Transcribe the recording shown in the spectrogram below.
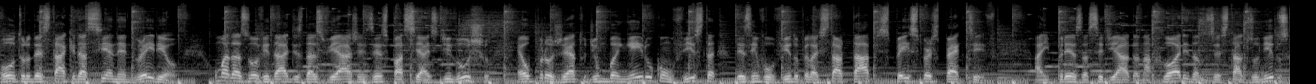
Outro destaque da CNN Radio. Uma das novidades das viagens espaciais de luxo é o projeto de um banheiro com vista desenvolvido pela startup Space Perspective. A empresa sediada na Flórida, nos Estados Unidos,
